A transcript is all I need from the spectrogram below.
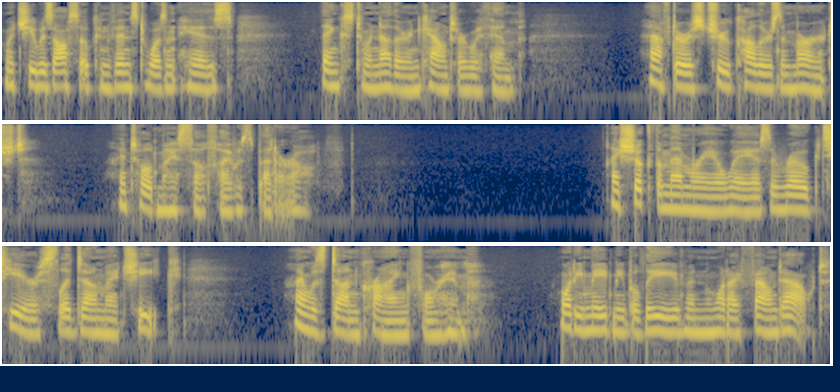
which he was also convinced wasn't his, thanks to another encounter with him. After his true colors emerged, I told myself I was better off. I shook the memory away as a rogue tear slid down my cheek. I was done crying for him what he made me believe, and what I found out.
